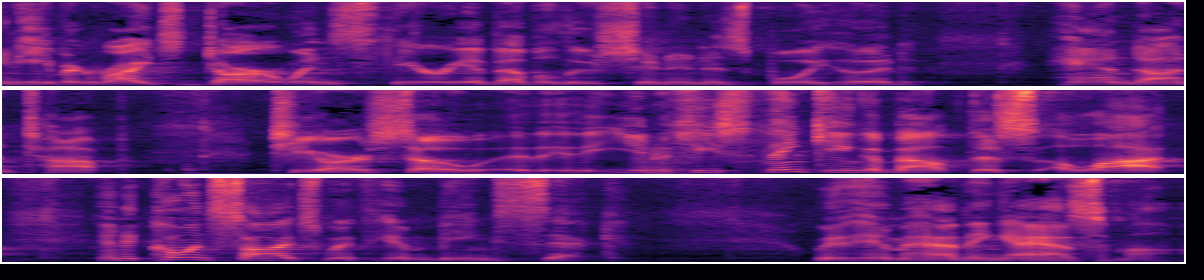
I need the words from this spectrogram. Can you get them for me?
And he even writes Darwin's theory of evolution in his boyhood, hand on top, tr. So you know he's thinking about this a lot, and it coincides with him being sick, with him having asthma.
